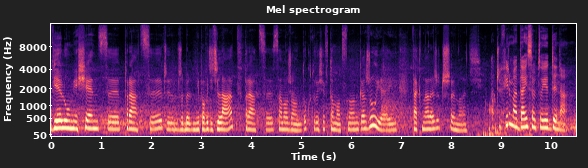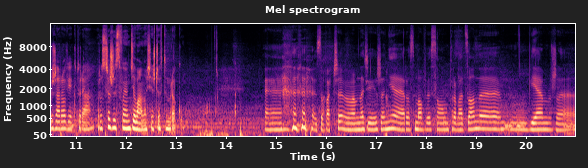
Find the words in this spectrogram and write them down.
wielu miesięcy pracy, czy żeby nie powiedzieć lat pracy samorządu, który się w to mocno angażuje i tak należy trzymać. A czy firma Dysel to jedyna w Żarowie, która rozszerzy swoją działalność jeszcze w tym roku? E, Zobaczymy, mam nadzieję, że nie. Rozmowy są prowadzone. Wiem, że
